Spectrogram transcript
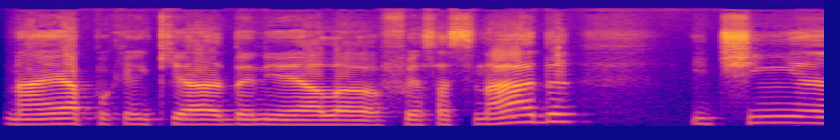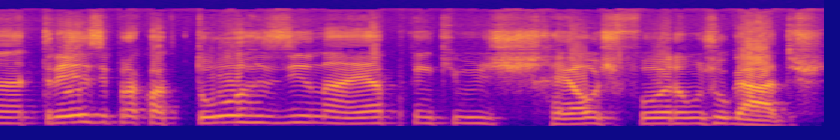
na época em que a Daniela foi assassinada e tinha 13 para 14 na época em que os réus foram julgados.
